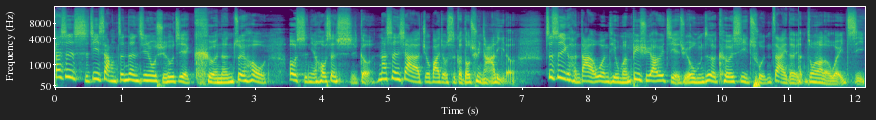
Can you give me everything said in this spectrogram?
但是实际上，真正进入学术界，可能最后二十年后剩十个，那剩下的九百九十个都去哪里了？这是一个很大的问题，我们必须要去解决我们这个科系存在的很重要的危机。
